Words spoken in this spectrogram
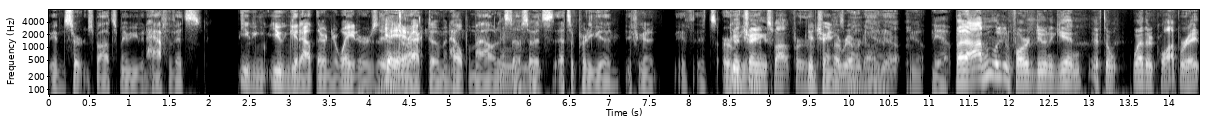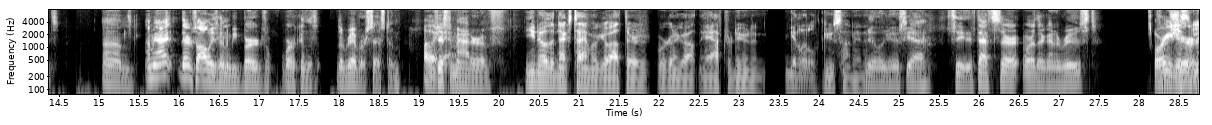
in certain spots, maybe even half of it's you can you can get out there in your waders and Yeah, yeah. direct them and help them out and stuff. So Mhm. it's that's a pretty good if you're gonna if it's early Good the- training spot for good training a river spot, dog. yeah. yeah. yeah. Yeah, But I'm looking forward to doing it again if the weather cooperates. Um, I mean, I, there's always going to be birds working the, the river system. oh Just yeah. a matter of You know, the next time we go out there, we're gonna go out in the afternoon and get a little goose hunt in. you know, goose, yeah. See if that's their, where they're going to roost. Or For you just you,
